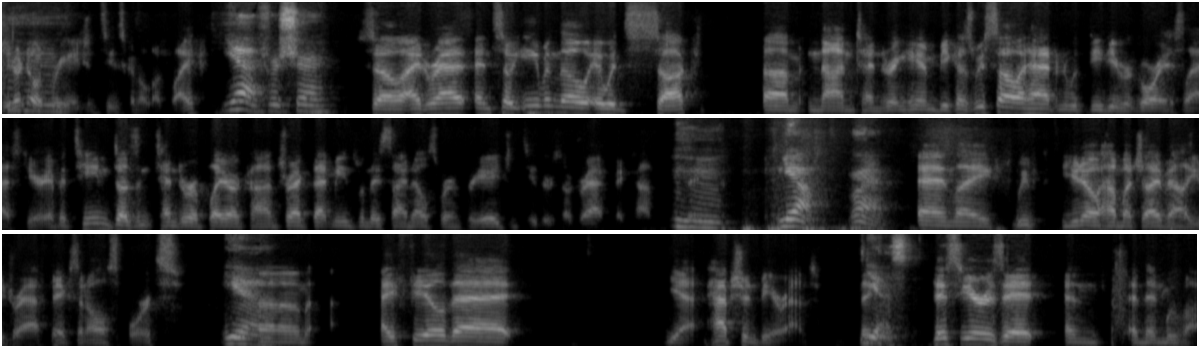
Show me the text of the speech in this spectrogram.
We don't know what free agency is going to look like. Yeah, for sure. So I'd rather, and so even though it would suck um, non-tendering him, because we saw what happened with Didi Gregorius last year. If a team doesn't tender a player a contract, that means when they sign elsewhere in free agency, there's no draft pick compensation. hmm Yeah. Right. And like we've, you know how much I value draft picks in all sports. Yeah. Um, I feel that, yeah, Happ shouldn't be around. They- yes. This year is it, and and then move on.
